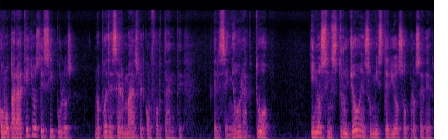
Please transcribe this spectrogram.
como para aquellos discípulos, no puede ser más reconfortante. El Señor actuó y nos instruyó en su misterioso proceder.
